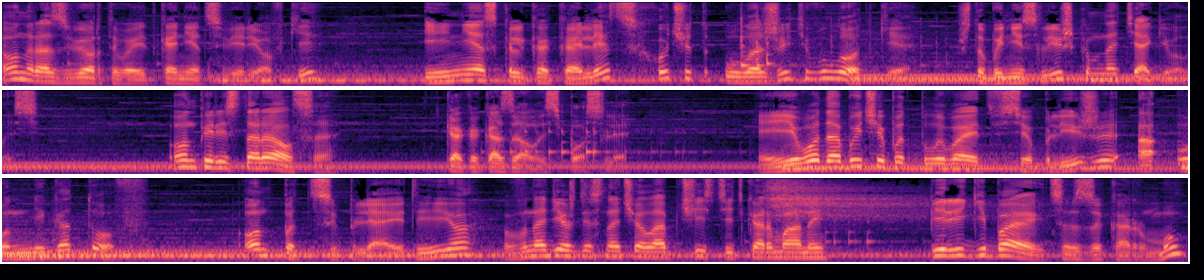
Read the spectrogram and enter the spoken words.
Он развертывает конец веревки и несколько колец хочет уложить в лодке, чтобы не слишком натягивалось. Он перестарался, как оказалось после. Его добыча подплывает все ближе, а он не готов. Он подцепляет ее, в надежде сначала обчистить карманы, перегибается за корму,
